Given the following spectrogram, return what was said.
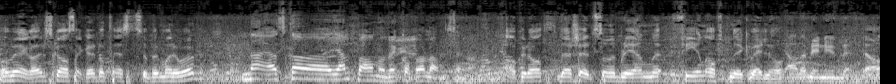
Og Vegard skal sikkert teste Super Mario World. Nei, jeg skal hjelpe han å drikke opp ølene sine. Akkurat. Det ser ut som det blir en fin aften i kveld òg. Ja, det blir nydelig. Ja.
